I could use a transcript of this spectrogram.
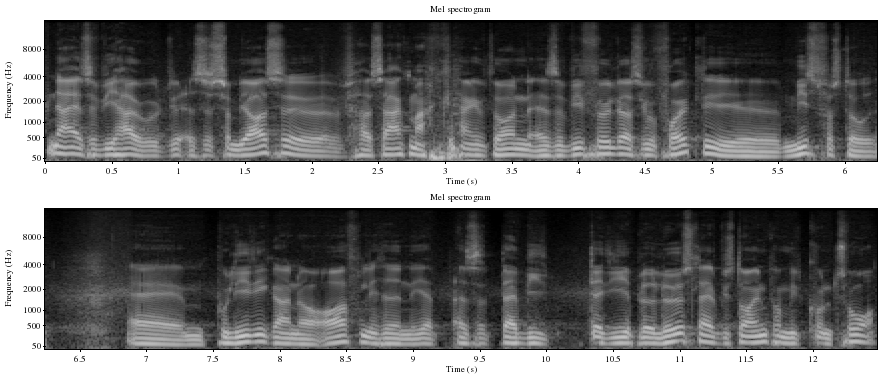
Nej, altså vi har jo, altså som jeg også øh, har sagt mange gange efterhånden, altså vi følte os jo frygtelig øh, misforstået af øh, politikerne og offentligheden. Ja, altså da vi da de er blevet løsladt, vi står inde på mit kontor,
